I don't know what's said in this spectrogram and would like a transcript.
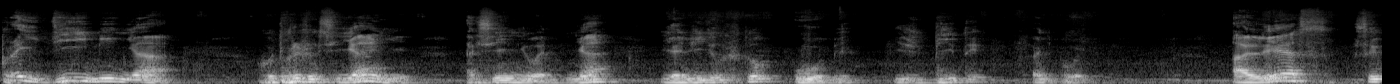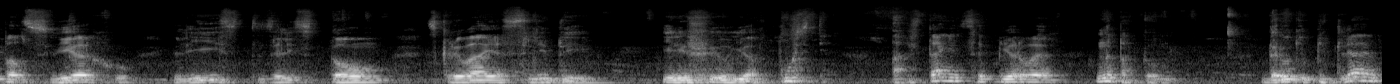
пройди меня. Хоть в рыжем сиянии осеннего дня я видел, что обе избиты ходьбой. А лес сыпал сверху лист за листом, скрывая следы. И решил я, пусть останется первое на потом. Дороги петляют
